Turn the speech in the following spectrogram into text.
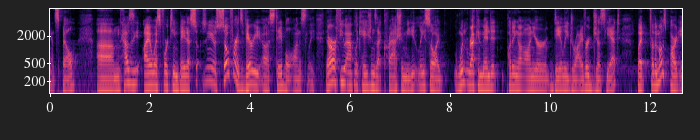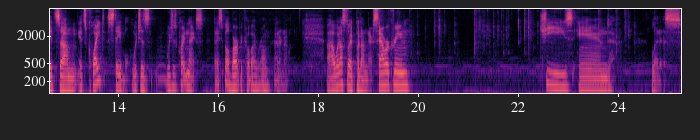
Can't spell. Um, how's the iOS 14 beta? So, you know, so far it's very uh, stable, honestly. There are a few applications that crash immediately, so I wouldn't recommend it putting on your daily driver just yet. But for the most part, it's um, it's quite stable, which is which is quite nice. Did I spell barbacoa wrong? I don't know. Uh, what else do I put on there? Sour cream, cheese, and lettuce.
